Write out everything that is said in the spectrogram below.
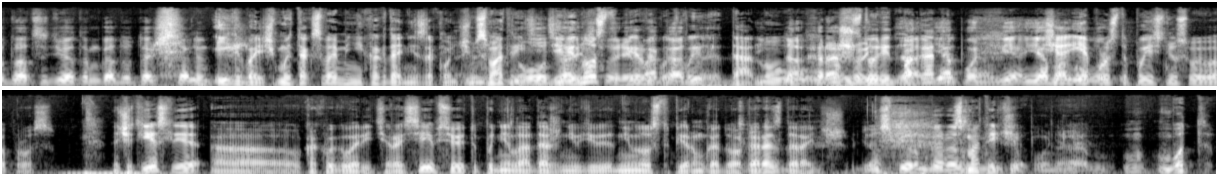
в 29 году товарищ Сталин... Игорь Борисович, мы так с вами никогда не закончим. Смотрите, ну, 91 да, год. Вы, да, ну, да, хорошо, история да, богата. Я понял. Я, я, Сейчас могу... я просто поясню свой вопрос. Значит, если, э, как вы говорите, Россия все это поняла даже не в 91 году, а гораздо раньше. В 91 гораздо Смотрите, поняли. Э, вот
